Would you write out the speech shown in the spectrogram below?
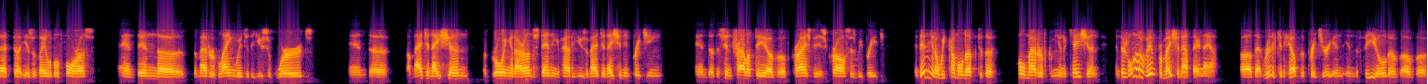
that uh, is available for us. And then uh, the matter of language, the use of words, and uh, imagination, growing in our understanding of how to use imagination in preaching, and uh, the centrality of, of Christ and His cross as we preach. And then, you know, we come on up to the whole matter of communication, and there's a lot of information out there now uh, that really can help the preacher in, in the field of, of uh,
